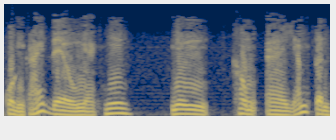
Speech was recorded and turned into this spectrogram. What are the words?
Quần cái đều ngạc nhiên, nhưng không ai dám tin.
